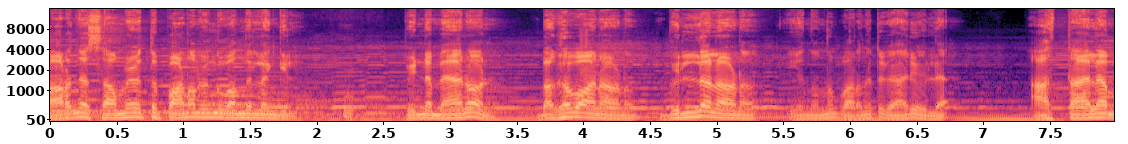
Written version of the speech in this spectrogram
പറഞ്ഞ സമയത്ത് പണം ഇങ്ങ് വന്നില്ലെങ്കിൽ പിന്നെ മേനോൻ ഭഗവാനാണ് വില്ലനാണ് എന്നൊന്നും പറഞ്ഞിട്ട് കാര്യമില്ല ആ സ്ഥലം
